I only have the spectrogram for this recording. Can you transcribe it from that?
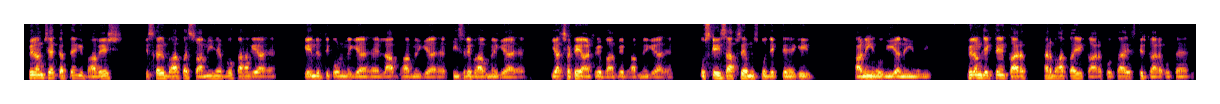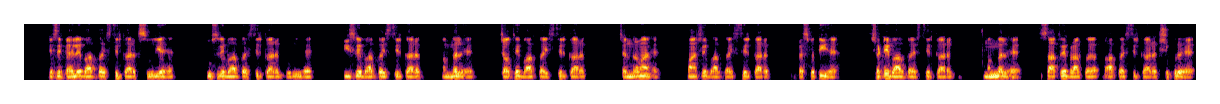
फिर हम चेक करते हैं कि भावेश, इसका जो भाव का स्वामी है, वो कहाँ गया है? केंद्र त्रिकोण में गया है, लाभ भाव में गया है, तीसरे भाव में गया है, या छठे, आठवें, बारहवें भाव में गया है? उसके हिसाब से हम उसको देखते हैं कि हानि होगी या नहीं होगी। फिर हम देखते हैं कारक। हर भाव का एक कारक होता है, स्थिर कारक होता है। जैसे पहले भाव का स्थिर कारक सूर्य है, दूसरे भाव का स्थिर कारक गुरु है। तीसरे भाव का स्थिर कारक मंगल है, चौथे भाव का स्थिर कारक चंद्रमा है, पाँचवें भाव का स्थिर कारक बृहस्पति है, छठे भाव का स्थिर कारक मंगल है, सातवें भाव का भाव का स्थिर कारक शुक्र है,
